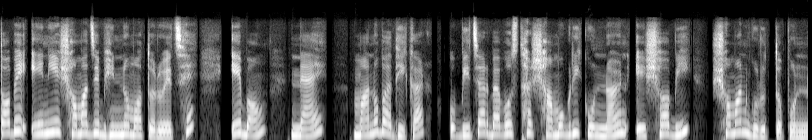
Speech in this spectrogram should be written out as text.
তবে এ নিয়ে সমাজে ভিন্ন মত রয়েছে এবং ন্যায় মানবাধিকার ও বিচার ব্যবস্থার সামগ্রিক উন্নয়ন এসবই সমান গুরুত্বপূর্ণ।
